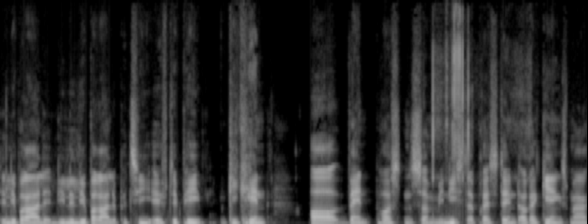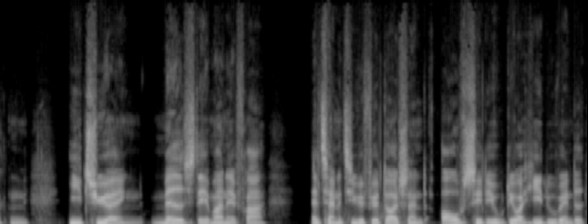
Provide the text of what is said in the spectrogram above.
det liberale, lille liberale parti FDP gik hen og vandt posten som ministerpræsident og regeringsmagten i Thüringen med stemmerne fra Alternative for Deutschland og CDU. Det var helt uventet.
